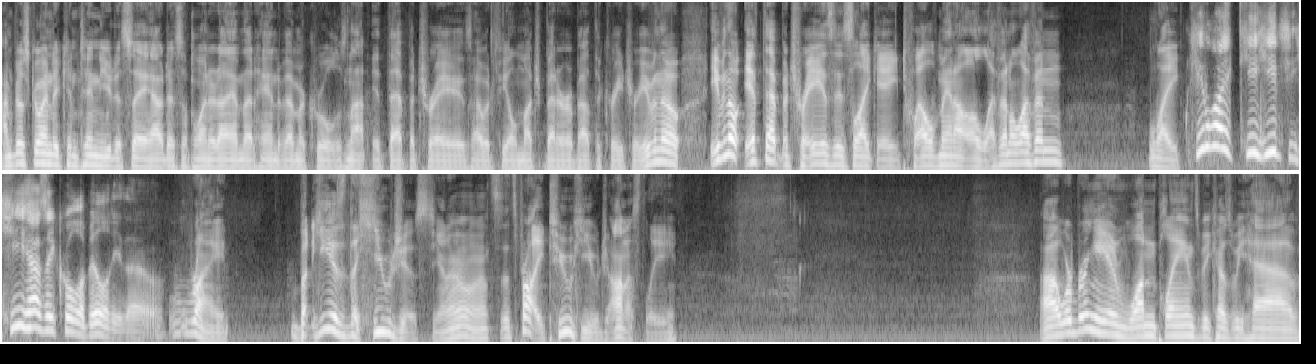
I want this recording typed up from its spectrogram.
I'm just going to continue to say how disappointed I am that Hand of Emrakul is not It That Betrays. I would feel much better about the creature. Even though even though It That Betrays is like a 12 mana 11 11, like He like he he he has a cool ability though. right. But he is the hugest, you know? It's it's probably too huge, honestly. Uh, we're bringing in one Plains because we have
